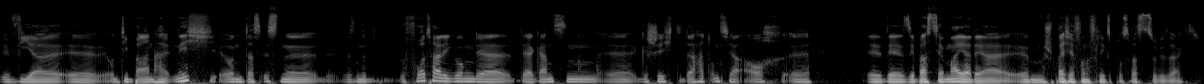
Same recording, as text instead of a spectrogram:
wir äh, und die Bahn halt nicht. Und das ist eine, das ist eine Bevorteiligung der, der ganzen äh, Geschichte. Da hat uns ja auch äh, äh der Sebastian Mayer, der ähm, Sprecher von Flixbus, was zugesagt.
